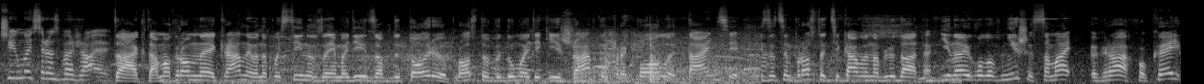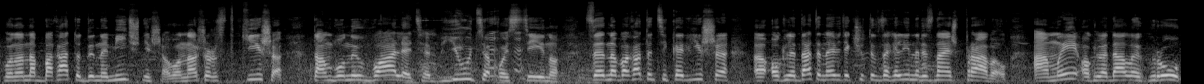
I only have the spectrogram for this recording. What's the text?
чимось розважають. Так, там огромні екрани, вони постійно взаємодіють з аудиторією, просто видумують якісь жарти, приколи, танці. І за цим просто цікаво наблюдати. І найголовніше, сама гра хокей, вона набагато динамічніша, вона жорсткіша. Там вони валяться, б'ються постійно. Це набагато цікавіше е, оглядати, навіть якщо ти взагалі не знаєш правил. А ми оглядали гру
